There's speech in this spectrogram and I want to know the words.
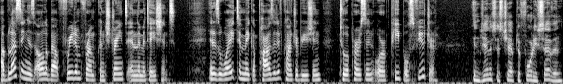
A blessing is all about freedom from constraints and limitations. It is a way to make a positive contribution to a person or people's future. In Genesis chapter 47,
